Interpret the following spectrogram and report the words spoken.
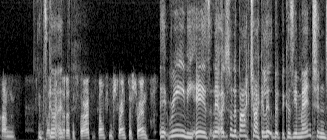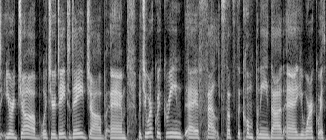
And It's like got- you said at the start, it's gone from strength to strength. It really is. Now, I just want to backtrack a little bit because you mentioned your job, which your day to day job, um, which you work with Green uh, Felts. That's the company that uh, you work with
